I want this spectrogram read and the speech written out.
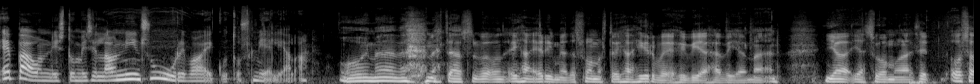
epäonnistumisilla on niin suuri vaikutus mielialaan? Oi, mä, mä, mä taas on ihan eri mieltä. Suomalaiset on ihan hirveän hyviä häviämään. Ja, ja suomalaiset, osa,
